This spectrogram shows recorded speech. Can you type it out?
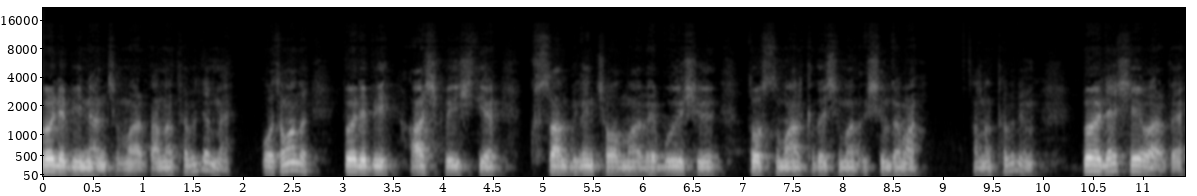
böyle bir inancım vardı. Anlatabildim mi? O zaman da böyle bir aşk ve ihtiyar, kutsal bilinç olma ve bu ışığı dostuma, arkadaşıma ışıldamak. Anlatabiliyor muyum? Böyle şey vardı.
